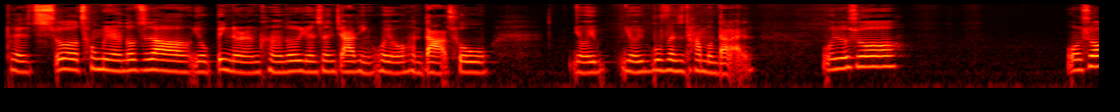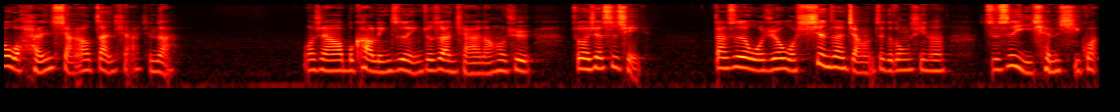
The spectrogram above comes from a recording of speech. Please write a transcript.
对，所有聪明人都知道，有病的人可能都是原生家庭会有很大的错误。有一有一部分是他们带来的，我就说，我说我很想要站起来，现在，我想要不靠林志玲就站起来，然后去做一些事情，但是我觉得我现在讲的这个东西呢，只是以前的习惯，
